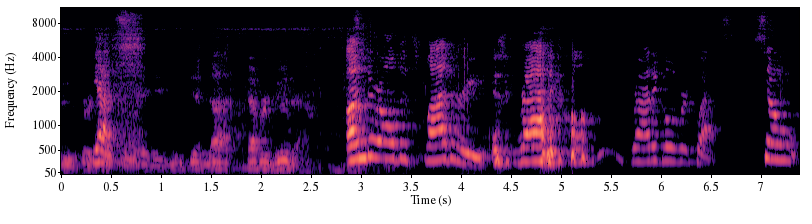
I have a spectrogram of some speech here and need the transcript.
in the first Yes. century. You did not ever do that. Under all this flattery is radical, radical requests. So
